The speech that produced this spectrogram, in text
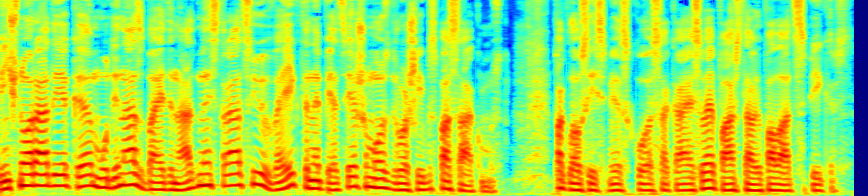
Viņš norādīja, ka mudinās Baidena administrāciju veikt nepieciešamos drošības pasākumus. Paklausīsimies, ko saka ASV pārstāvju palātas spīkers.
